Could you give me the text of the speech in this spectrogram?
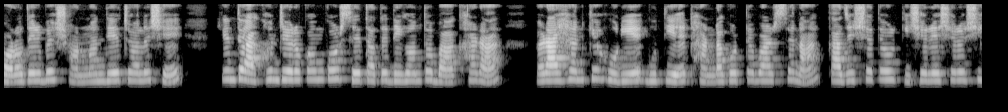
বড়দের বেশ সম্মান দিয়ে চলে সে। কিন্তু এখন যেরকম করছে, তাতে দিগন্ত বা খাড়া। রায়হানকে হুড়িয়ে গুতিয়ে ঠান্ডা করতে পারছে না, কাজের সাথে ওর কিসের রেশারেশি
